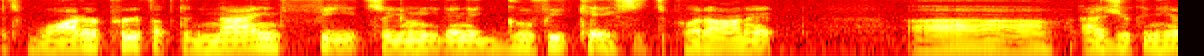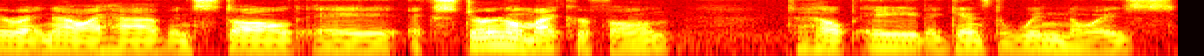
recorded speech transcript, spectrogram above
It's waterproof up to 9 feet, so you don't need any goofy cases to put on it. Uh, as you can hear right now, I have installed a external microphone to help aid against wind noise.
